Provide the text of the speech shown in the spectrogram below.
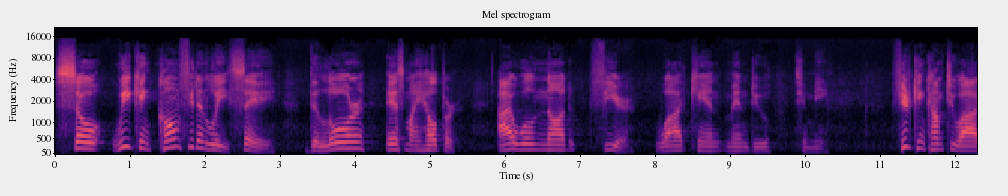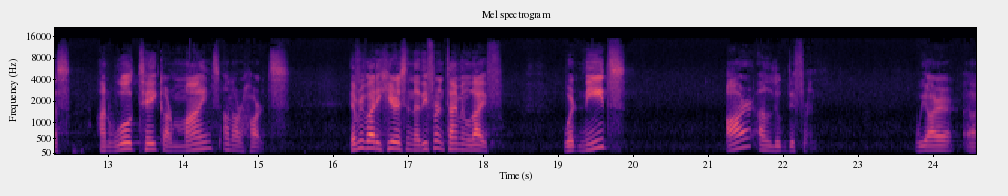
so we can confidently say, The Lord is my helper. I will not fear. What can men do to me? Fear can come to us and will take our minds and our hearts. Everybody here is in a different time in life where needs are and look different. We are uh,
